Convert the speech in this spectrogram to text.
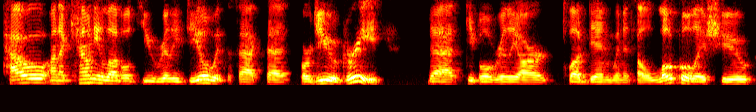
how on a county level do you really deal with the fact that, or do you agree that people really are plugged in when it's a local issue?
